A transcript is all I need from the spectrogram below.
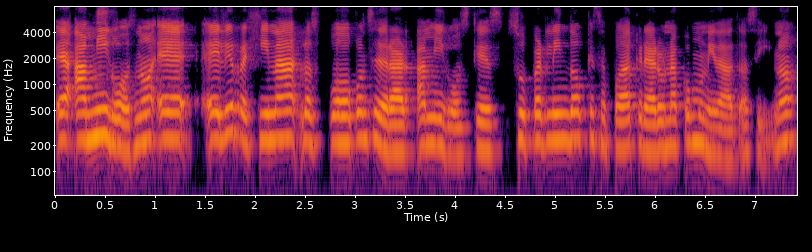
eh, amigos, ¿no? Eh, él y Regina los puedo considerar amigos, que es súper lindo que se pueda crear una comunidad así, ¿no?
